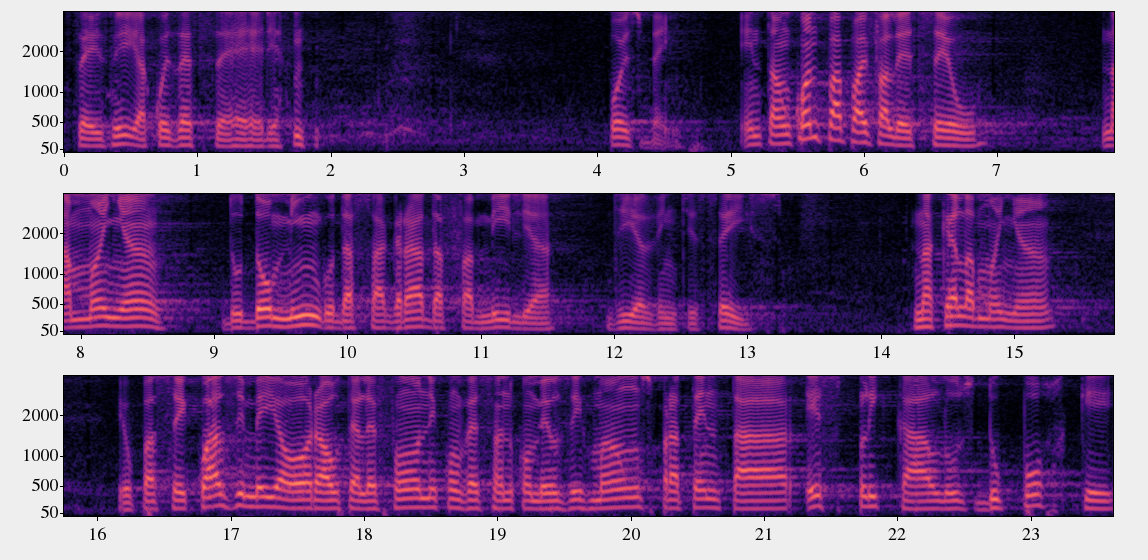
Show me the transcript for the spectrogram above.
Vocês e a coisa é séria. Pois bem, então quando papai faleceu, na manhã do domingo da Sagrada Família, dia 26, naquela manhã, eu passei quase meia hora ao telefone conversando com meus irmãos para tentar explicá-los do porquê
